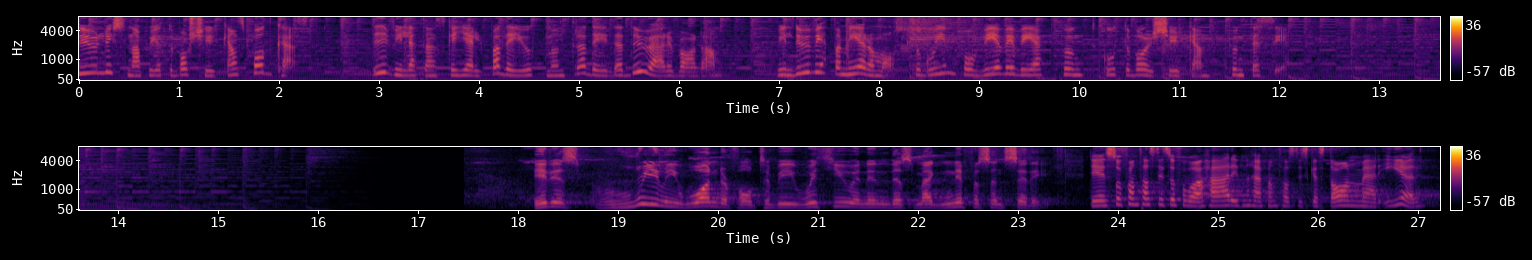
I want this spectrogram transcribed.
du lyssnar på Göteborgskyrkans podcast. Vi vill att den ska hjälpa dig och uppmuntra dig där du är i vardagen. Vill du veta mer om oss så gå in på www.goteborgskyrkan.se. It is really wonderful to be with you and in this magnificent city. Det är så fantastiskt att få vara här i den här fantastiska stan med er.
